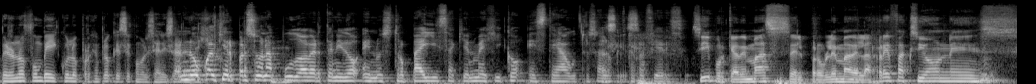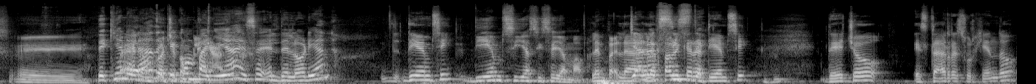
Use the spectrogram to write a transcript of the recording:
Pero no fue un vehículo, por ejemplo, que se comercializara No cualquier persona pudo haber tenido en nuestro país, aquí en México, este auto, es a lo Así que te es. refieres. Sí, porque además el problema de las refacciones. eh, ¿De quién bueno, era? ¿De qué complicado. compañía? ¿Es el DeLorean? DMC. DMC así se llamaba. La, empa- la- Ya no la fábrica era existe. DMC. De hecho, está resurgiendo.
